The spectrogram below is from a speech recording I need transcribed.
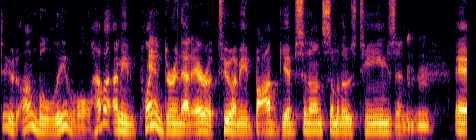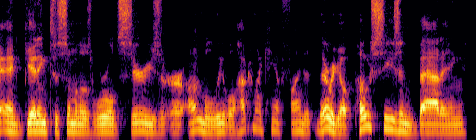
Dude, unbelievable. How about I mean playing yeah. during that era too. I mean Bob Gibson on some of those teams and, mm-hmm. and and getting to some of those World Series are unbelievable. How come I can't find it? There we go. Postseason batting.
